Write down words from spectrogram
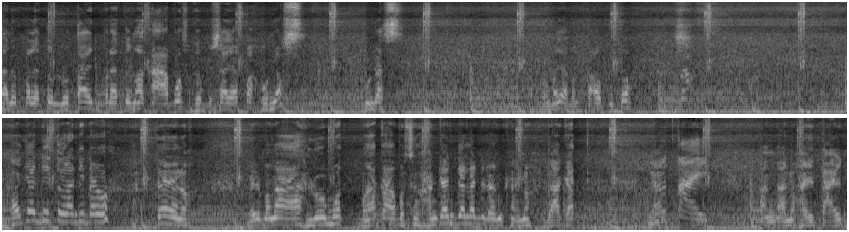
Ano pala to? Lutaid pala to makaabos. Kabisaya pa. Hunas. Hunas. Mamaya magtaob ito. Hanggang dito lang din ako. Ayan ano. May mga lumot, mga kaabos. Hanggang dyan lang din ang ano, dagat. Blue tide. Ang ano, high tide.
